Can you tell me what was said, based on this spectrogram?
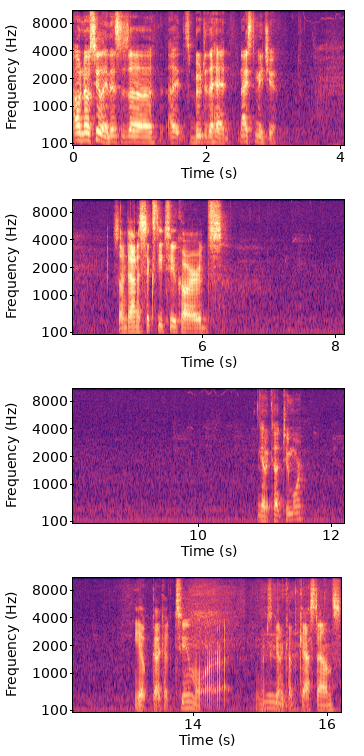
Oh no, Celia, this is a uh, it's boot to the head. Nice to meet you. So I'm down to 62 cards. You got to cut two more. Yep, gotta cut two more. I'm just gonna cut the cast downs.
